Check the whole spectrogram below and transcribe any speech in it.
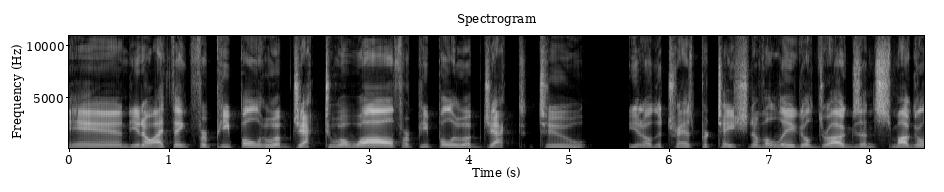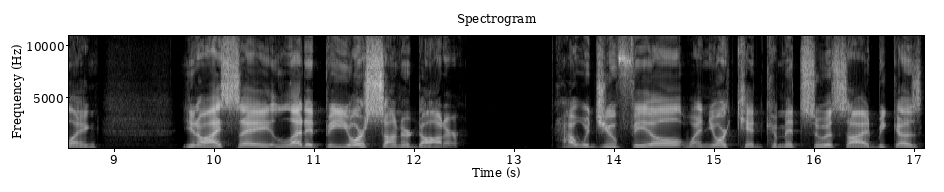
And, you know, I think for people who object to a wall, for people who object to, you know, the transportation of illegal drugs and smuggling, you know, I say let it be your son or daughter. How would you feel when your kid commits suicide because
